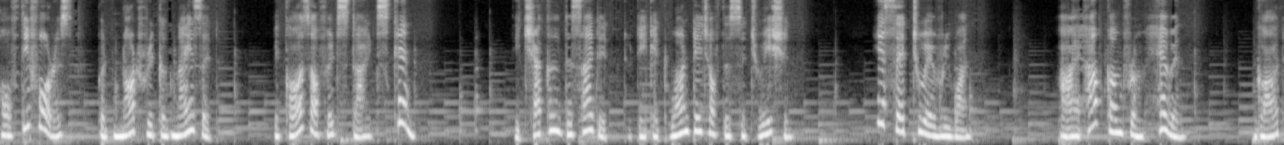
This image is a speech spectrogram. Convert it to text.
of the forest could not recognize it because of its dyed skin. The jackal decided to take advantage of the situation. He said to everyone, I have come from heaven. God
